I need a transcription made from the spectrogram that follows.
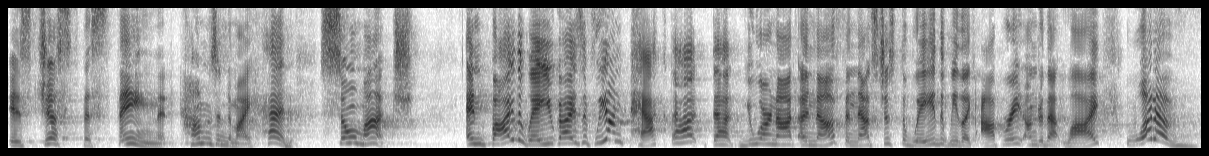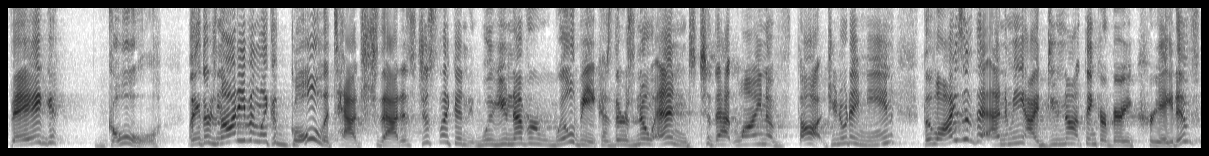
is just this thing that comes into my head so much. And by the way, you guys, if we unpack that, that you are not enough, and that's just the way that we like operate under that lie, what a vague goal. Like there's not even like a goal attached to that. It's just like a well, you never will be because there's no end to that line of thought. Do you know what I mean? The lies of the enemy, I do not think are very creative.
